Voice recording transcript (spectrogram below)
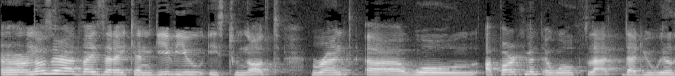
Uh, another advice that I can give you is to not rent a whole apartment, a whole flat that you will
